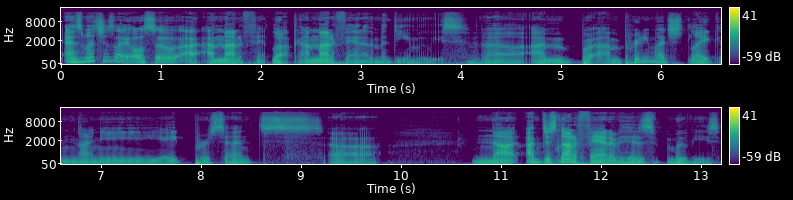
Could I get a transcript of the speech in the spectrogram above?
As much as I also, I, I'm not a fan. Look, I'm not a fan of the Madea movies. Uh, I'm I'm pretty much like 98 percent. Uh, not. I'm just not a fan of his movies.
